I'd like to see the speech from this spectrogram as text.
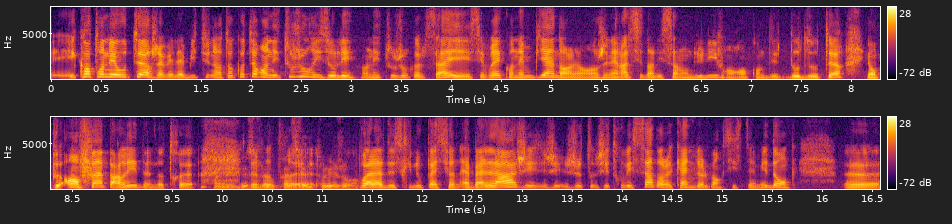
et quand on est auteur, j'avais l'habitude en tant qu'auteur, on est toujours isolé, on est toujours comme ça. Et c'est vrai qu'on aime bien, dans, en général, c'est dans les salons du livre, on rencontre d'autres auteurs et on peut enfin parler de notre, de, notre, tous les jours. voilà, de ce qui nous passionne. Et eh ben là, j'ai trouvé ça dans le Kindle Bank System. Et donc, euh,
